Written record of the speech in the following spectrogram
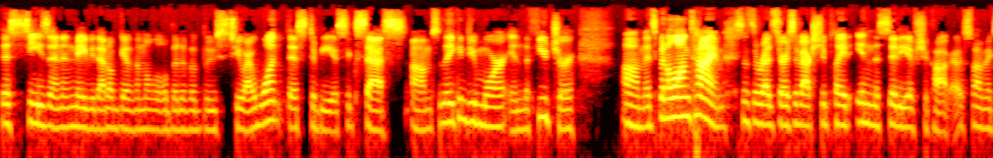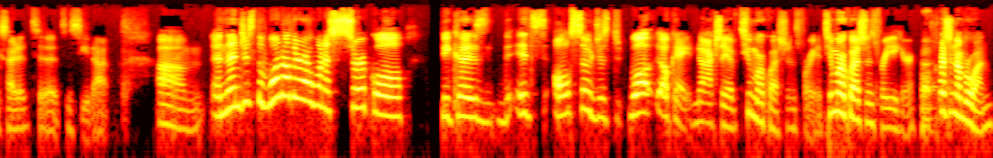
this season, and maybe that'll give them a little bit of a boost too. I want this to be a success, um, so they can do more in the future. Um, it's been a long time since the Red Stars have actually played in the city of Chicago, so I'm excited to to see that. Um, and then just the one other I want to circle because it's also just well, okay. No, actually, I have two more questions for you. Two more questions for you here. Question number one:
